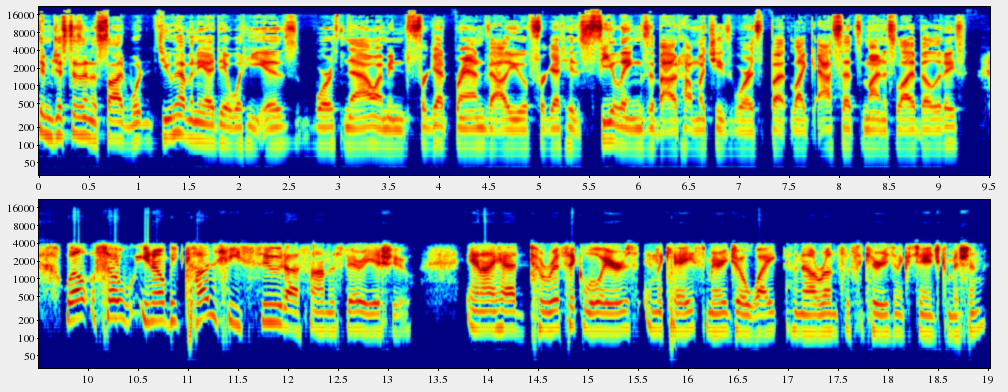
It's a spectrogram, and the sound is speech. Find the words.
Tim, just as an aside, what, do you have any idea what he is worth now? I mean, forget brand value, forget his feelings about how much he's worth, but like assets minus liabilities? Well, so, you know, because he sued us on this very issue, and I had terrific lawyers in the case, Mary Jo White, who now runs the Securities and Exchange Commission,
